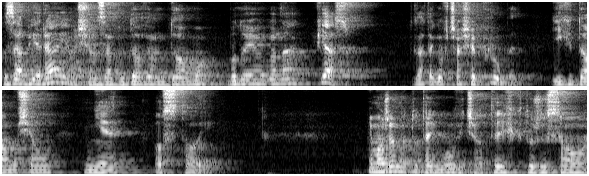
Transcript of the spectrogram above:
zabierają się za budowę domu, budują go na piasku. Dlatego w czasie próby ich dom się nie ostoi. Nie możemy tutaj mówić o tych, którzy są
